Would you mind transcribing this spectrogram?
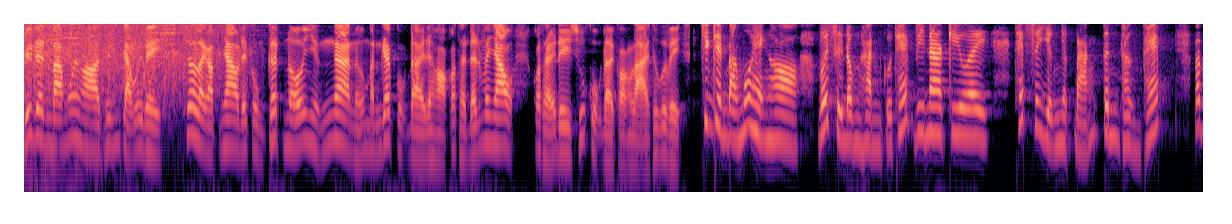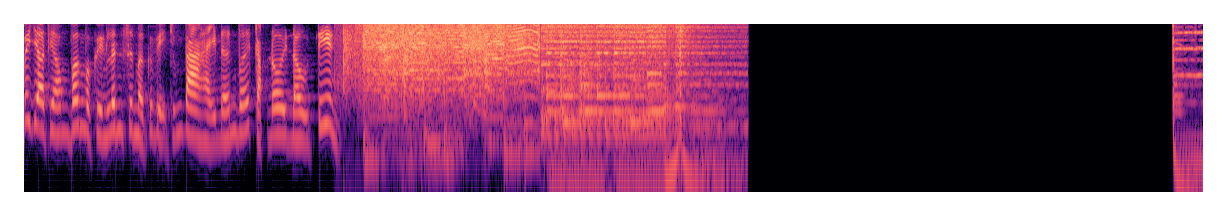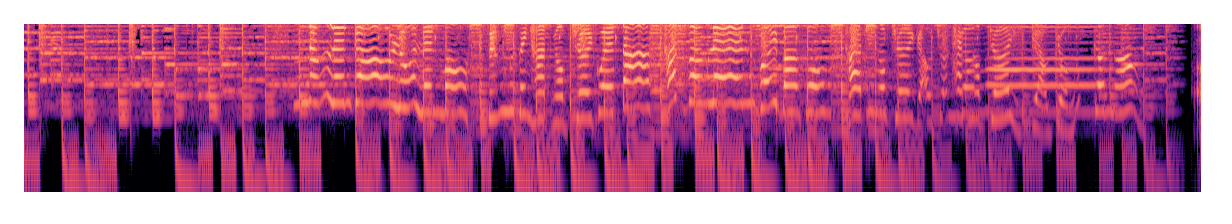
chương trình bạn muốn hò xin chào quý vị rất là gặp nhau để cùng kết nối những à, nửa mảnh ghép cuộc đời để họ có thể đến với nhau có thể đi suốt cuộc đời còn lại thưa quý vị Chương trình bạn muốn hẹn hò với sự đồng hành của thép Vina QA, thép xây dựng Nhật Bản tinh thần thép. Và bây giờ thì Hồng Vân và Quyền Linh xin mời quý vị chúng ta hãy đến với cặp đôi đầu tiên.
